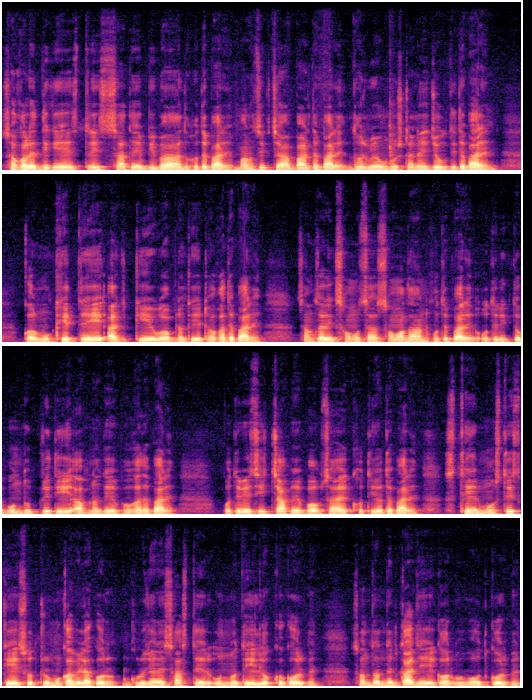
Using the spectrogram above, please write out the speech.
সকালের দিকে স্ত্রীর সাথে বিবাদ হতে পারে, মানসিক চাপ বাড়তে পারে, ধর্মীয় অনুষ্ঠানে যোগ দিতে পারেন। কর্মক্ষেত্রে আজ কেউ আপনাকে ঠকাতে পারে। সাংসারিক সমস্যার সমাধান হতে পারে। অতিরিক্ত বন্ধুপ্রীতি আপনাকে ভোগাতে পারে। প্রতিবেশীর চাপে ব্যবসায় ক্ষতি হতে পারে। স্থির মস্তিষ্কে শত্রু মোকাবিলা করুন। গুরুজনের স্বাস্থ্যের উন্নতি লক্ষ্য করবেন। সন্তানদের কাজে গর্ববোধ করবেন।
